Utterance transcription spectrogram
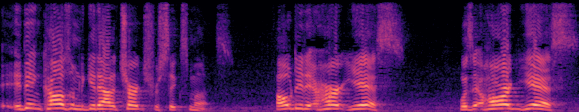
It didn't cause them to get out of church for six months. Oh, did it hurt? Yes. Was it hard? Yes.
